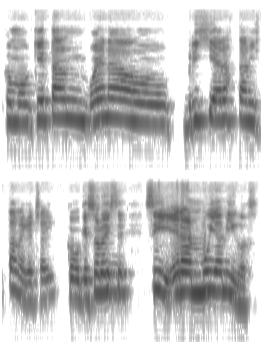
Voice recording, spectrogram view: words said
como qué tan buena o brígida era esta amistad, ¿me cachai? Como que solo dice, sí, eran muy amigos.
